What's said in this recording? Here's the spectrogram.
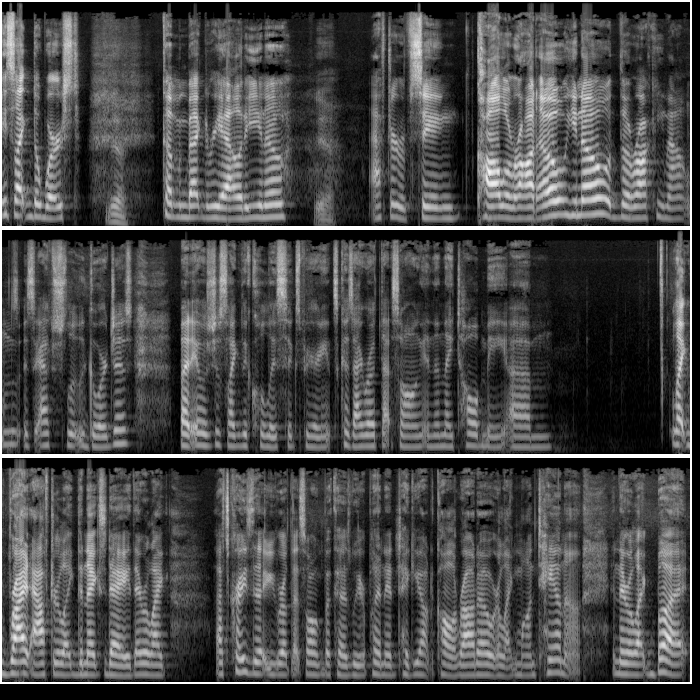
It's like the worst Yeah. coming back to reality, you know Yeah. After seeing Colorado, you know, the Rocky Mountains is absolutely gorgeous. But it was just like the coolest experience because I wrote that song and then they told me, um, like right after, like the next day, they were like, "That's crazy that you wrote that song because we were planning to take you out to Colorado or like Montana," and they were like, "But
